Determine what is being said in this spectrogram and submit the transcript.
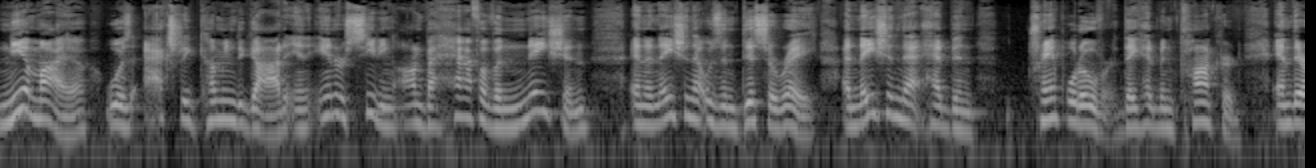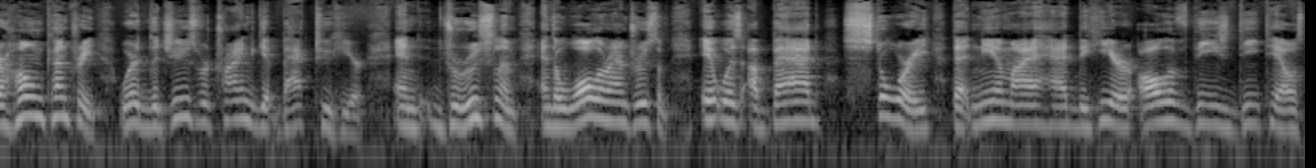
Nehemiah was actually coming to God and interceding on behalf of a nation and a nation that was in disarray, a nation that had been trampled over, they had been conquered, and their home country, where the Jews were trying to get back to here, and Jerusalem and the wall around Jerusalem. It was a bad story that Nehemiah had to hear all of these details,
